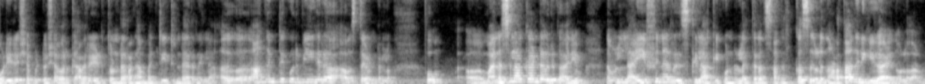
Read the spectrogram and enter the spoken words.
ഓടി രക്ഷപ്പെട്ടു. പക്ഷെ അവർക്ക് അവരെ എടുത്തുകൊണ്ട് ഇറങ്ങാൻ പറ്റിയിട്ടുണ്ടായിരുന്നില്ല. അങ്ങനത്തേക്ക് അങ്ങനത്തെ ഒരു ഭീകര അവസ്ഥയുണ്ടല്ലോ. അപ്പം മനസ്സിലാക്കേണ്ട ഒരു കാര്യം നമ്മൾ ലൈഫിനെ റിസ്കിലാക്കിക്കൊണ്ടുള്ള ഇത്തരം സർക്കസുകൾ നടത്താതിരിക്കുക എന്നുള്ളതാണ്.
